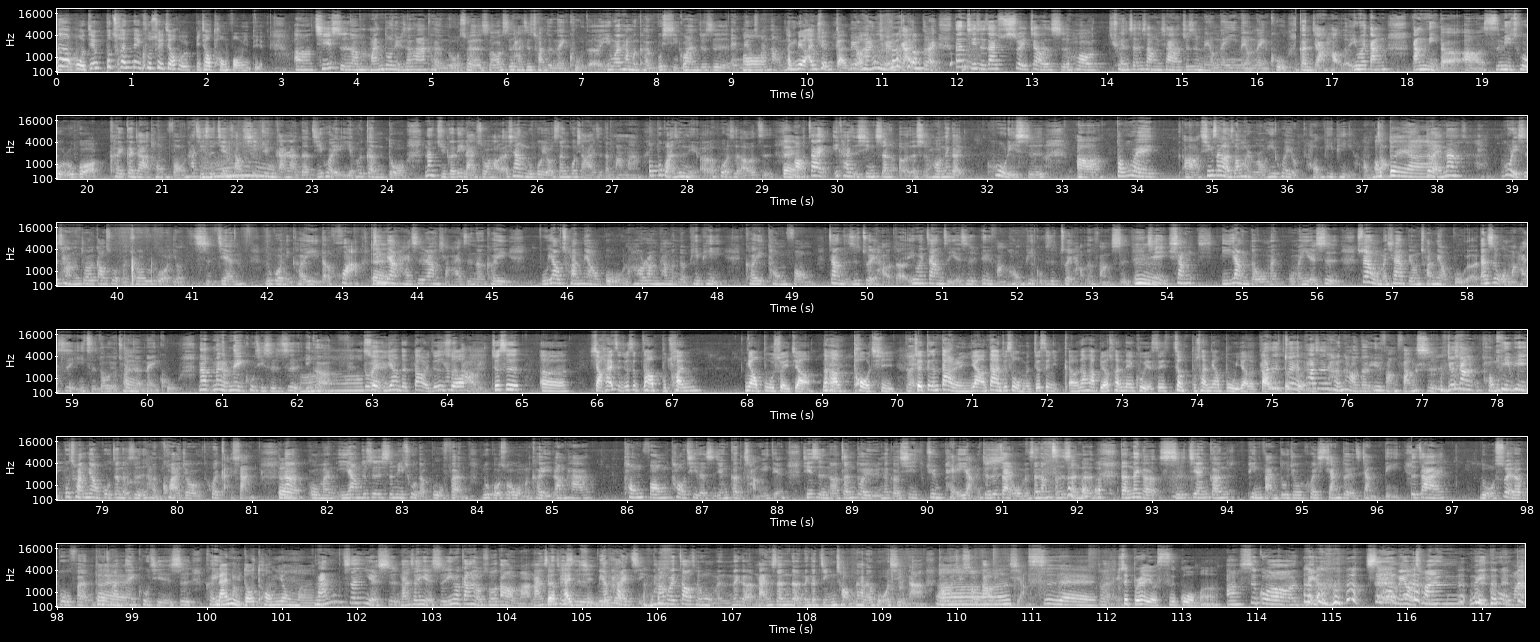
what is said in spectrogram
那我今天不穿内裤睡觉会比较通风一点。呃，其实呢，蛮多女生她可能裸睡的时候是还是穿着内裤的，因为她们可能不习惯，就是哎没有穿那种很没有安全感，没有安全感。对，但其实，在睡觉的时候，全身上下就是没有内衣、没有内裤更加好的，因为当当你的呃私密处如果可以更加的通风，它其实减少细菌感染的机会也会更多。那举个例来说好了，像如果有生过小孩子的妈妈，不管是女儿或者是儿子，对，哦，在一开始新生儿的时候，那个护理师啊都会啊新生儿的时候很容易会有红屁屁、红肿，对呀，对，那护理师常常就会告诉我们说，如果有时间，如果你可以的话，尽量还是让小孩子呢可以。不要穿尿布，然后让他们的屁屁可以通风，这样子是最好的，因为这样子也是预防红屁股是最好的方式。嗯，是相一样的，我们我们也是，虽然我们现在不用穿尿布了，但是我们还是一直都有穿着内裤。那那个内裤其实是一个，所以一样的道理，就是说，就是呃，小孩子就是他不穿。尿布睡觉，让他透气，所以跟大人一样。当然就是我们就是呃，让他不要穿内裤，也是像不穿尿布一样的道理。它是最，它是很好的预防方式。就像红屁屁不穿尿布，真的是很快就会改善。那我们一样就是私密处的部分，如果说我们可以让它通风透气的时间更长一点，其实呢，针对于那个细菌培养，就是在我们身上滋生的的那个时间跟频繁度就会相对的降低。是在。裸睡的部分不穿内裤其实是可以，男女都通用吗？男生也是，男生也是，因为刚刚有说到了嘛，男生其实不要太紧，它会造成我们那个男生的那个精虫它的活性啊 都会去受到影响。是哎，对，所以 Bray 有试过吗？啊，试过没有？试过没有穿内裤吗？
